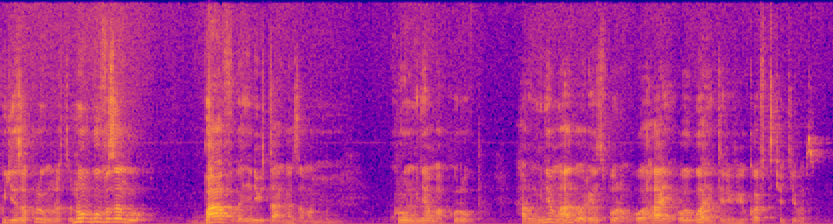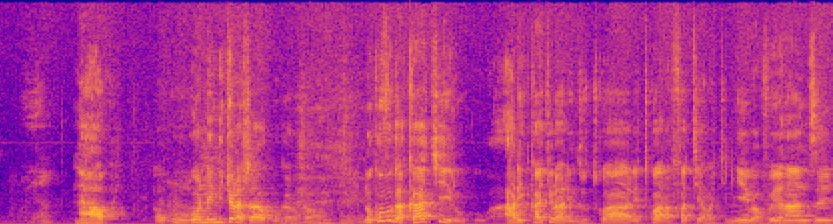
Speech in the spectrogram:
kugeza kuri uyu munota nubwo uvuze ngo bavuganye n'ibitangazamakuru kuri uwo munyamakuru hari umunyamahanga wa Rayon Sport wahaye waguhaye interview ko afite icyo kibazo? Oya. ntawe ubwo ni ni cyo nashaka kugarukaho. Ni ukuvuga kacyiru hari kacyiru hari inzu twari twarafatiye abakinnyi bavuye hanze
